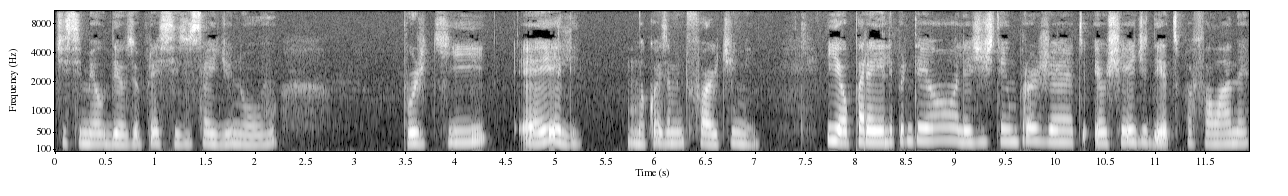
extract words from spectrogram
disse: Meu Deus, eu preciso sair de novo, porque é ele, uma coisa muito forte em mim. E eu parei ele e perguntei: Olha, a gente tem um projeto. Eu cheia de dedos para falar, né?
